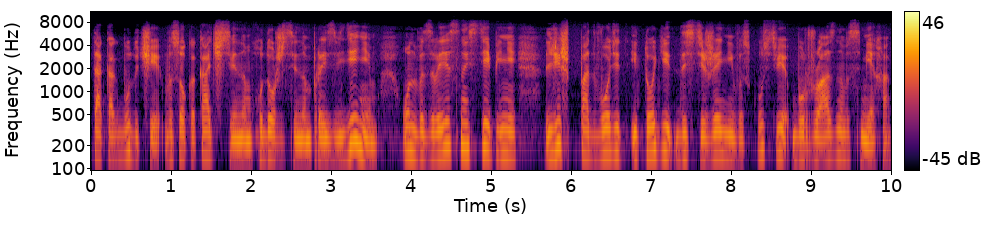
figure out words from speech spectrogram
так как, будучи высококачественным художественным произведением, он в известной степени лишь подводит итоги достижений в искусстве буржуазного смеха.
